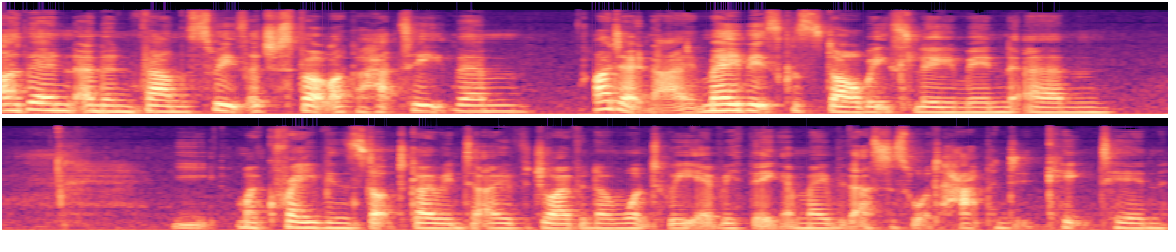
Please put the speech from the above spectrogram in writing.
I then and then found the sweets. I just felt like I had to eat them. I don't know. Maybe it's because Star Week's looming. Um, my cravings start to go into overdrive and I want to eat everything and maybe that's just what happened it kicked in.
